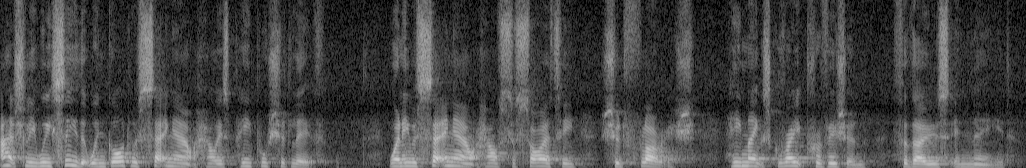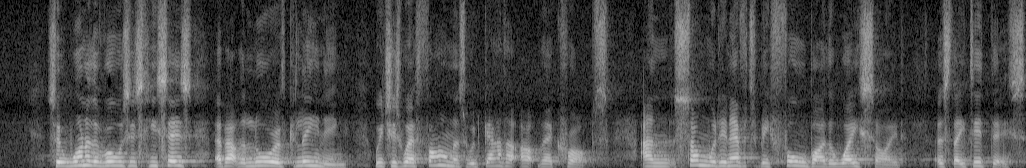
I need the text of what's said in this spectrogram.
actually we see that when God was setting out how his people should live, when he was setting out how society should flourish, he makes great provision for those in need. So, one of the rules is he says about the law of gleaning, which is where farmers would gather up their crops, and some would inevitably fall by the wayside as they did this.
